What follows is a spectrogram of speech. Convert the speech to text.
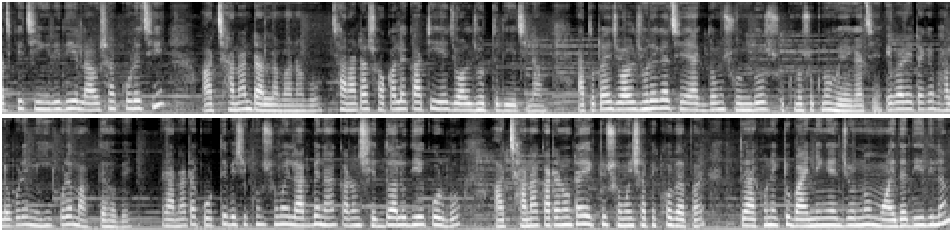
আজকে চিংড়ি দিয়ে লাউ শাক করেছি আর ছানার ডালনা বানাবো। ছানাটা সকালে কাটিয়ে জল ঝরতে দিয়েছিলাম। এতটাই জল ঝরে গেছে, একদম সুন্দর শুকনো শুকনো হয়ে গেছে। এবার এটাকে ভালো করে মিহি করে মাখতে হবে। রান্নাটা করতে বেশিক্ষণ সময় লাগবে না, কারণ সেদ্ধ আলু দিয়ে করব। আর ছানা কাটানোটাই একটু সময় সাপেক্ষ ব্যাপার। তো এখন একটু বাইন্ডিংয়ের জন্য ময়দা দিয়ে দিলাম।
